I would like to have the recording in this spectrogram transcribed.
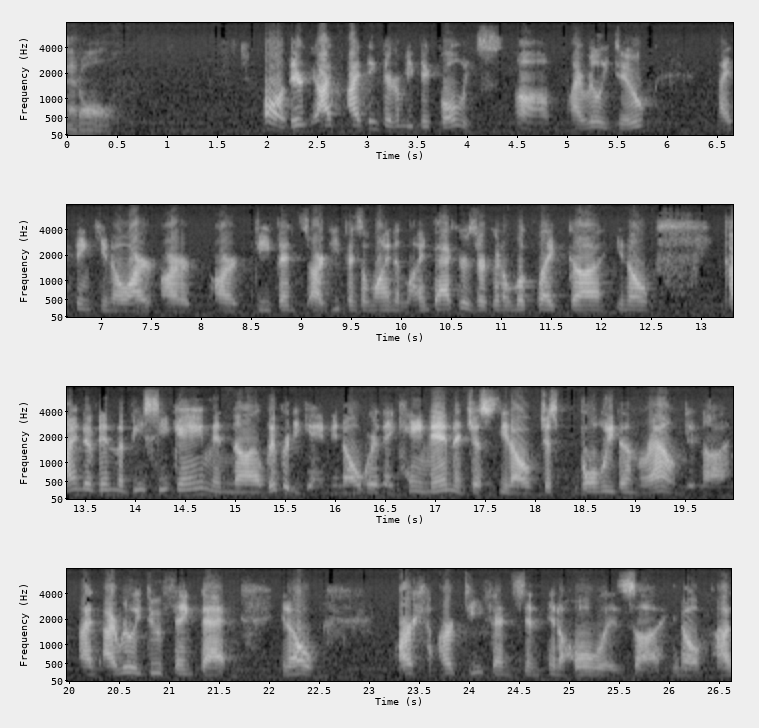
at all. Oh, they're. I, I think they're going to be big bullies. Um, I really do. I think you know our our our defense, our defensive line and linebackers are going to look like uh, you know, kind of in the BC game and uh, Liberty game. You know, where they came in and just you know just bullied them around. And uh, I I really do think that you know our our defense in, in a whole is uh, you know uh,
